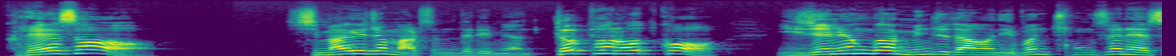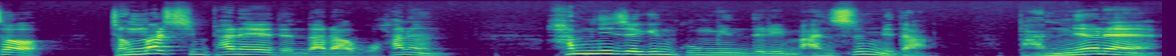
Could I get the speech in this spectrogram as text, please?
그래서 심하게 좀 말씀드리면 덮어놓고 이재명과 민주당은 이번 총선에서 정말 심판해야 된다라고 하는 합리적인 국민들이 많습니다. 반면에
